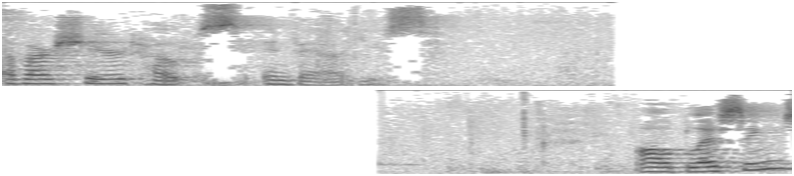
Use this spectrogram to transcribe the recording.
of our shared hopes and values. All blessings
